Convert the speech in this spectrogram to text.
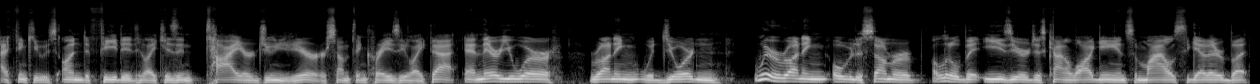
I think he was undefeated like his entire junior year or something crazy like that. And there you were running with Jordan. We were running over the summer a little bit easier, just kind of logging in some miles together. But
